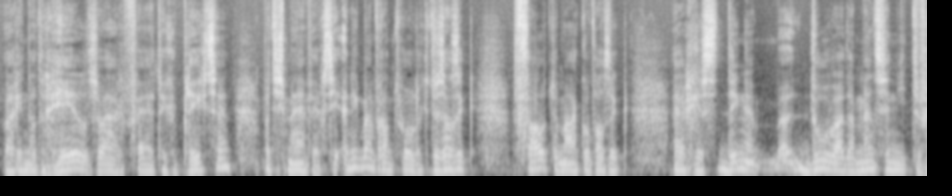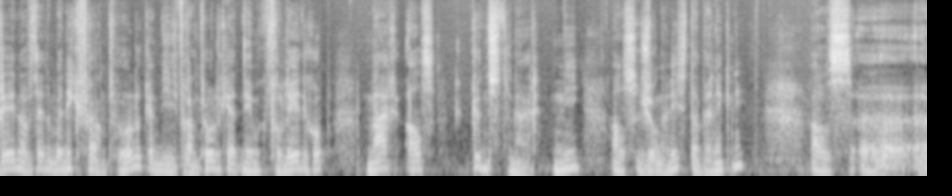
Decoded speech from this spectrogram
waarin dat er heel zware feiten gepleegd zijn. Maar het is mijn versie. En ik ben verantwoordelijk. Dus als ik fouten maak of als ik ergens dingen eh, doe waar dat mensen niet tevreden over zijn, dan ben ik verantwoordelijk. En die verantwoordelijkheid neem ik volledig op. Maar als kunstenaar. Niet als journalist, dat ben ik niet. Als uh,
